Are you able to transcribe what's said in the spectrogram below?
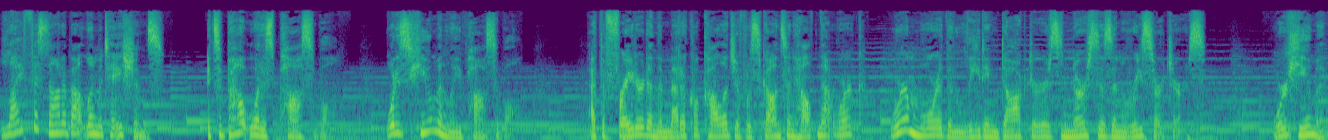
Life is not about limitations, it's about what is possible, what is humanly possible. At the Froedtert and the Medical College of Wisconsin Health Network, we're more than leading doctors, nurses, and researchers. We're human.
